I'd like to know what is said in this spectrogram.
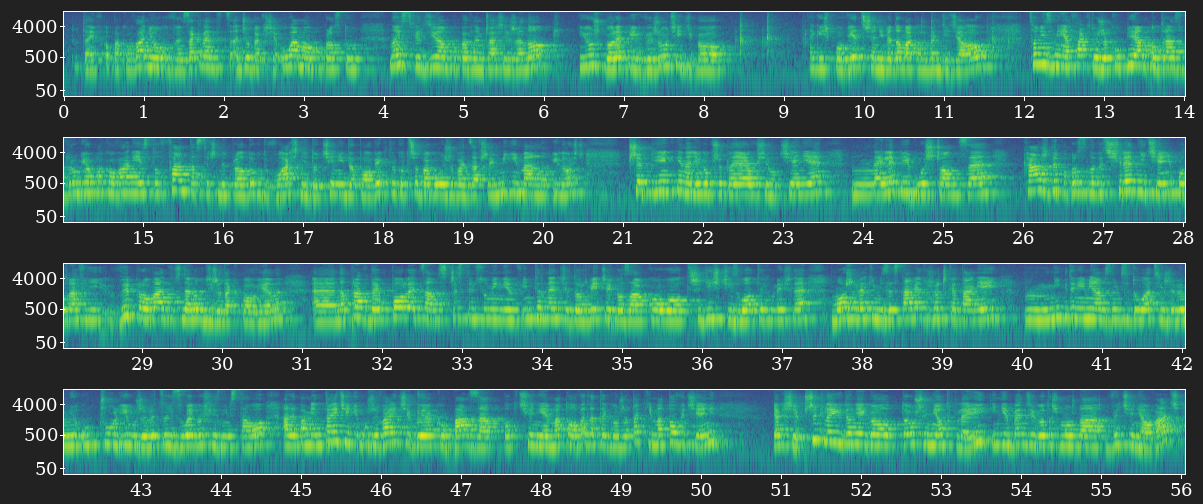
tutaj w opakowaniu, w zakrętce, a dziubek się ułamał po prostu. No i stwierdziłam po pewnym czasie, że no już go lepiej wyrzucić, bo jakieś powietrze, nie wiadomo jak on będzie działał. Co nie zmienia faktu, że kupiłam od razu drugie opakowanie. Jest to fantastyczny produkt właśnie do cieni, do powiek, tylko trzeba go używać zawsze minimalną ilość. Przepięknie na niego przyklejają się cienie, mm, najlepiej błyszczące. Każdy po prostu nawet średni cień potrafi wyprowadzić na ludzi, że tak powiem. E, naprawdę polecam z czystym sumieniem. W internecie dorwiecie go za około 30 zł, myślę. Może w jakimś zestawie troszeczkę taniej. Mm, Nigdy nie miałam z nim sytuacji, żeby mnie uczulił, żeby coś złego się z nim stało, ale pamiętajcie, nie używajcie go jako baza pod cienie matowe, dlatego że taki matowy cień jak się przyklei do niego, to już się nie odklei i nie będzie go też można wycieniować.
